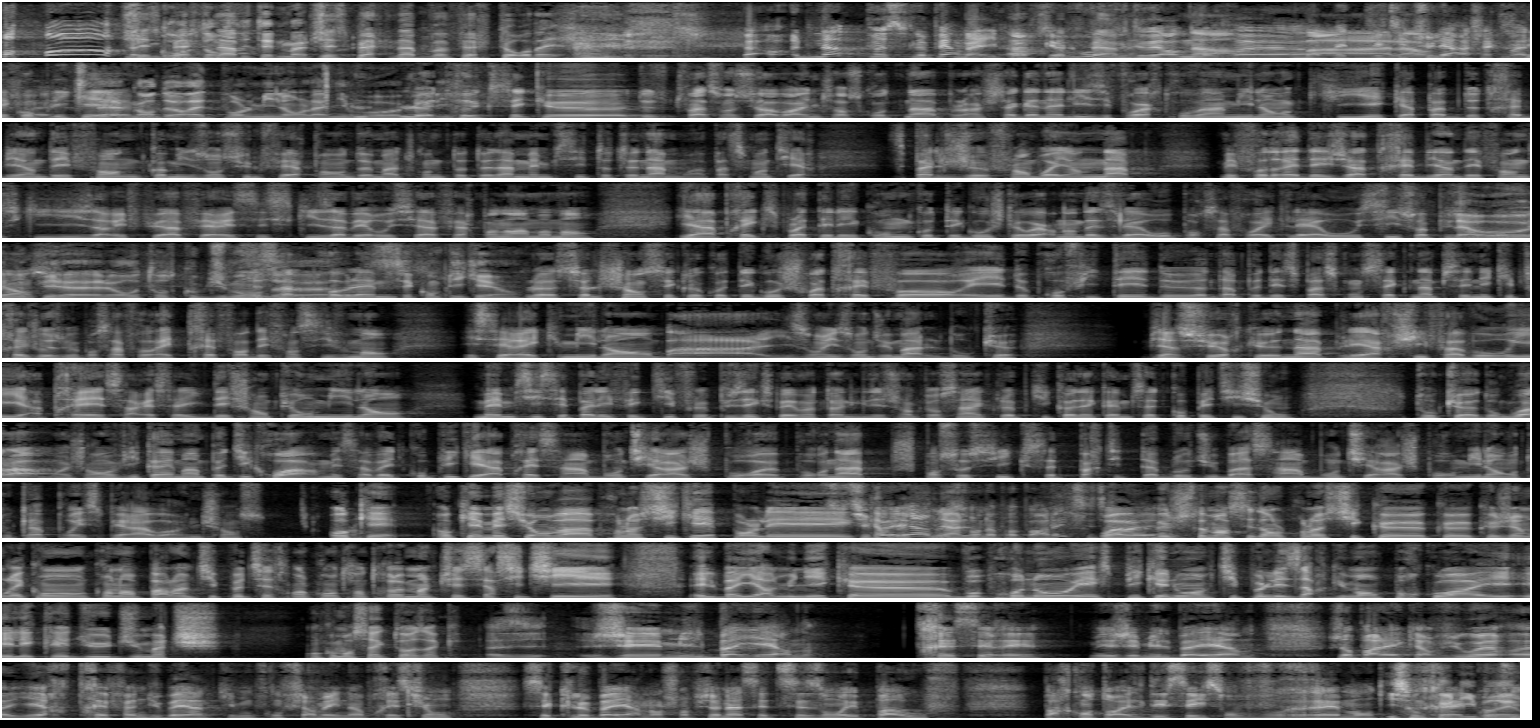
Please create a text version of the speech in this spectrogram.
J'espère que, Naples, de match, j'espère que Naples va faire tourner. bah, Naples peut se le permettre. Bah, alors que vous, vous devez encore euh, bah, mettre les titulaires à chaque match. C'est compliqué. C'est l'accord de raid pour le Milan là niveau. Le truc, c'est que de toute façon, si tu avoir une chance contre Naples, hein, chaque analyse, il faudrait retrouver un Milan qui est capable de très bien défendre, comme ils ont su le faire pendant deux matchs contre Tottenham, même si Tottenham, on va pas se mentir, c'est pas le jeu flamboyant de Naples mais il faudrait déjà très bien défendre ce qu'ils n'arrivent plus à faire et c'est ce qu'ils avaient réussi à faire pendant un moment. Il y a après exploiter les comptes côté gauche, Théo Hernandez, Léo. Pour ça, il faudrait que Léo aussi soit plus en confiance. Depuis le retour de Coupe du Monde, c'est ça le problème. C'est compliqué. Hein. La seule chance, c'est que le côté gauche soit très fort et de profiter d'un peu d'espace. Qu'on sait que Naples c'est une équipe très joueuse, mais pour ça, il faudrait être très fort défensivement. Et c'est vrai que Milan, bah, ils ont, ils ont du mal. Donc, euh, bien sûr que Naples est archi favori. Après, ça reste la Ligue des Champions. Milan même si c'est pas l'effectif le plus expérimenté en Ligue des Champions, c'est un club qui connaît quand même cette compétition. Donc, euh, donc voilà, moi j'ai envie quand même un peu d'y croire, mais ça va être compliqué. Après, c'est un bon tirage pour, euh, pour Naples. Je pense aussi que cette partie de tableau du bas, c'est un bon tirage pour Milan, en tout cas pour espérer avoir une chance. Ok, ok, messieurs, on va pronostiquer pour les quarts de finale. On n'a pas parlé. ouais, ouais mais justement, c'est dans le pronostic que, que, j'aimerais qu'on en parle un petit peu de cette rencontre entre Manchester City et, le Bayern Munich. Euh, vos pronos et expliquez-nous un petit peu les arguments, pourquoi et, les clés du, du match. On commence avec toi, Zach. Vas-y. J'ai mis le Bayern, très serré, mais j'ai mis le Bayern. J'en parlais avec un viewer euh, hier, très fan du Bayern, qui me confirmait une impression c'est que le Bayern en championnat cette saison est pas ouf. Par contre, en LDC, ils sont vraiment ils sont très calibrés.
